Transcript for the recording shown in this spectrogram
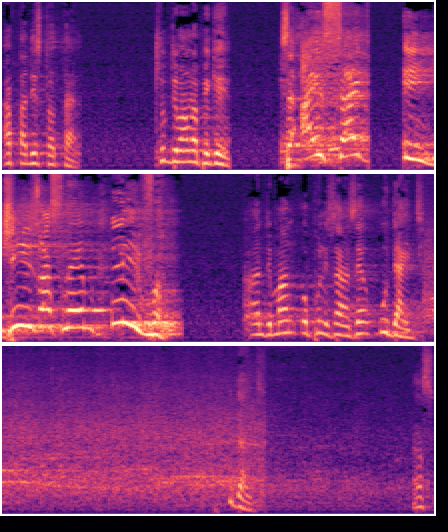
after this third time. Took the man up again. Said, I said, in Jesus' name, leave. And the man opened his eyes and said, Who died? Who died? That's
